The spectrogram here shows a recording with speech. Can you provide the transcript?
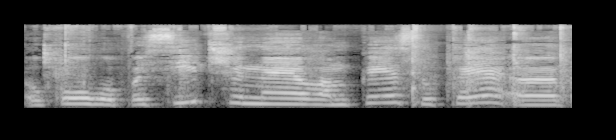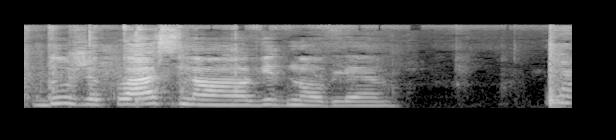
у кого посічене, ламке, сухе, е, дуже класно відновлює. Да.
